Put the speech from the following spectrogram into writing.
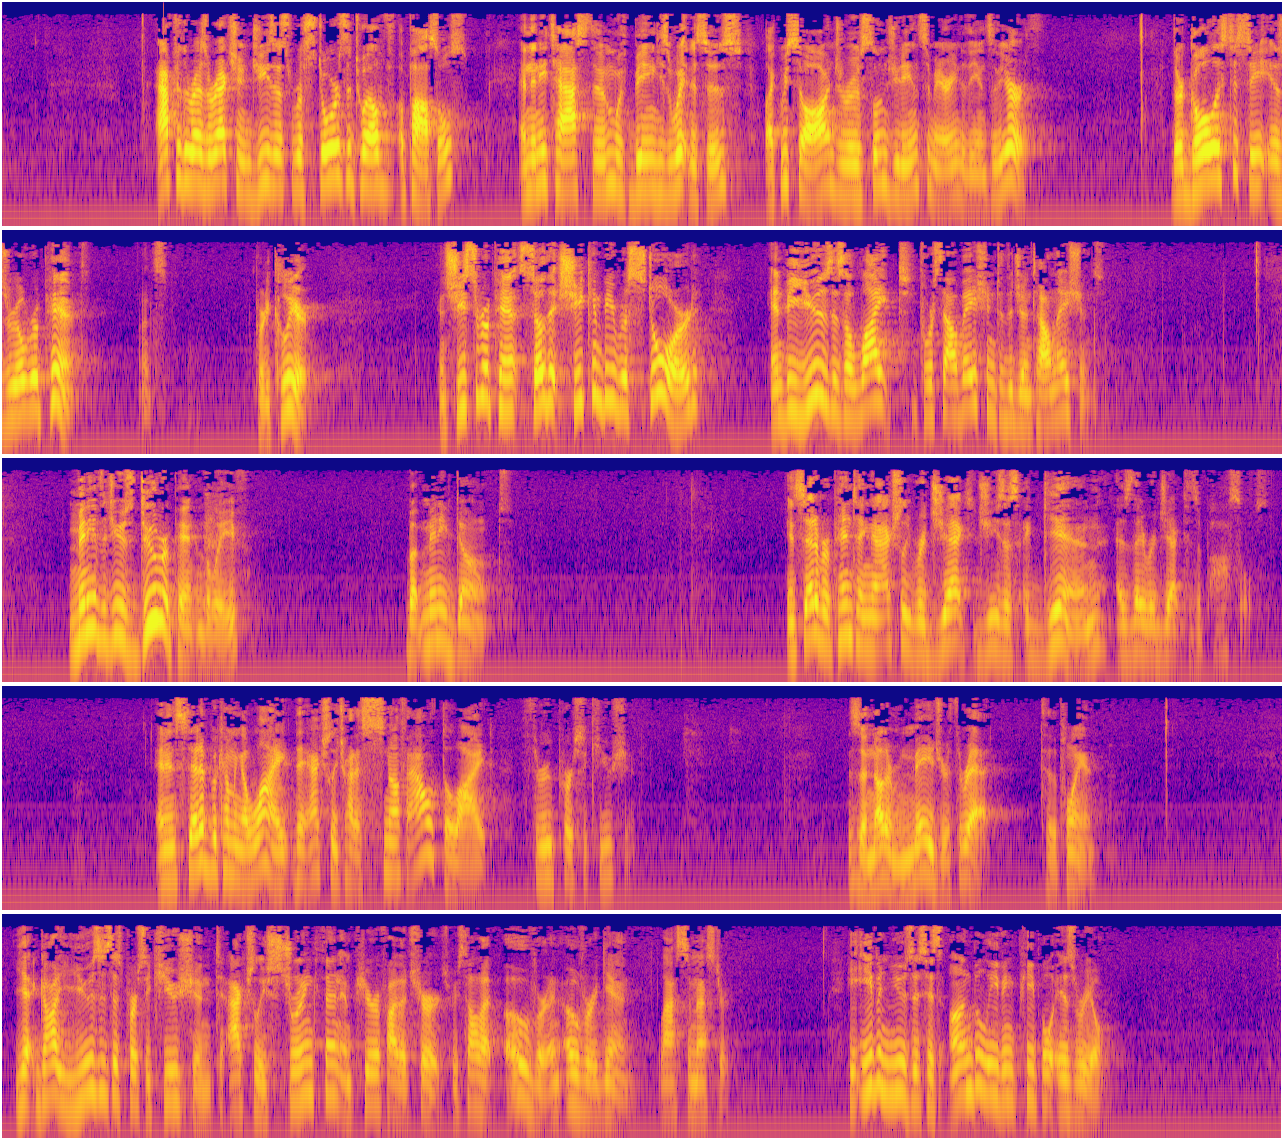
After the resurrection, Jesus restores the twelve apostles, and then he tasks them with being his witnesses, like we saw in Jerusalem, Judea, and Samaria, and to the ends of the earth. Their goal is to see Israel repent. That's pretty clear. And she's to repent so that she can be restored and be used as a light for salvation to the Gentile nations. Many of the Jews do repent and believe, but many don't. Instead of repenting, they actually reject Jesus again as they reject his apostles. And instead of becoming a light, they actually try to snuff out the light through persecution. This is another major threat to the plan. Yet God uses this persecution to actually strengthen and purify the church. We saw that over and over again last semester. He even uses his unbelieving people Israel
